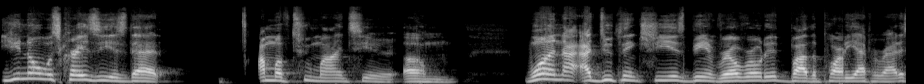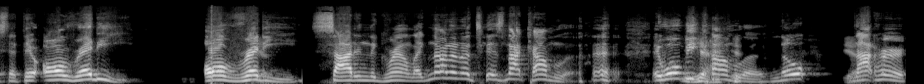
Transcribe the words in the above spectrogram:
you know what's crazy is that I'm of two minds here. Um, one, I, I do think she is being railroaded by the party apparatus that they're already already yeah. sodding the ground. Like, no, no, no, it's not Kamala. it won't be yeah. Kamala. Nope. Yeah. Not her.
